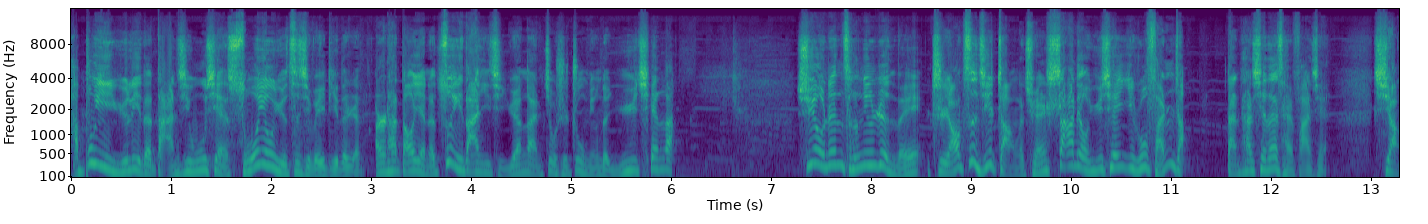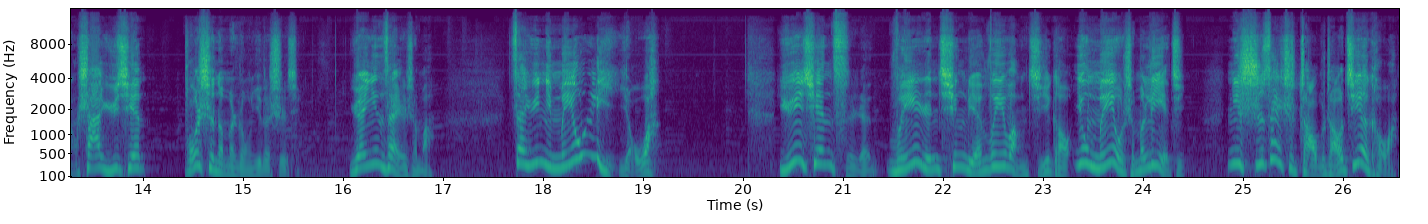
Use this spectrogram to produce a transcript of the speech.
他不遗余力地打击诬陷所有与自己为敌的人。而他导演的最大一起冤案，就是著名的于谦案。徐有贞曾经认为，只要自己掌了权，杀掉于谦易如反掌。但他现在才发现，想杀于谦不是那么容易的事情。原因在于什么？在于你没有理由啊。于谦此人为人清廉，威望极高，又没有什么劣迹，你实在是找不着借口啊！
